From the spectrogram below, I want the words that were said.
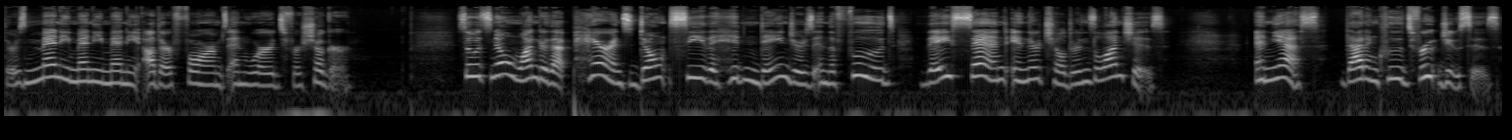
There's many, many, many other forms and words for sugar. So it's no wonder that parents don't see the hidden dangers in the foods they send in their children's lunches. And yes, that includes fruit juices.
